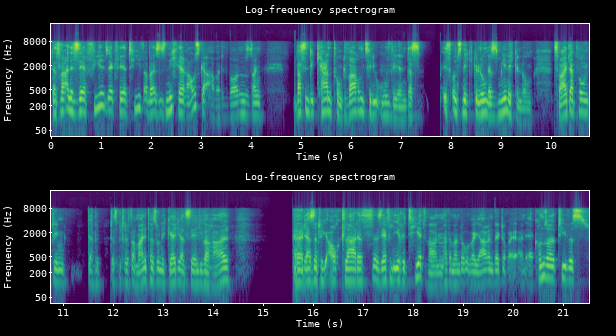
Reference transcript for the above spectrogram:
Das war alles sehr viel, sehr kreativ, aber es ist nicht herausgearbeitet worden, sozusagen, was sind die Kernpunkte? Warum CDU wählen? Das ist uns nicht gelungen, das ist mir nicht gelungen. Zweiter Punkt, den, das betrifft auch meine Person, ich gelte ja als sehr liberal. Äh, da ist natürlich auch klar, dass sehr viele irritiert waren und hatte man doch über Jahre hinweg doch ein eher konservatives,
